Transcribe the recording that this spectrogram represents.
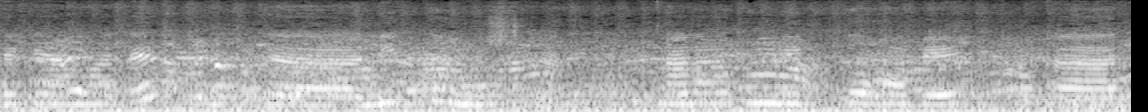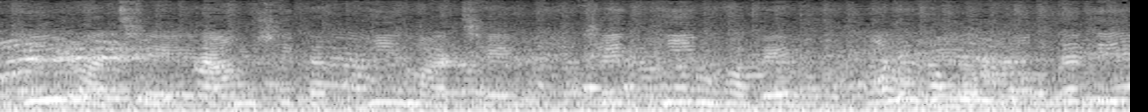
থেকে আমাদের নৃত্য অনুষ্ঠান। নানা রকম নৃত্য হবে থিম আছে রাম সীতা থিম আছে সেই থিম হবে অনেক রকম মধ্যে দিয়ে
